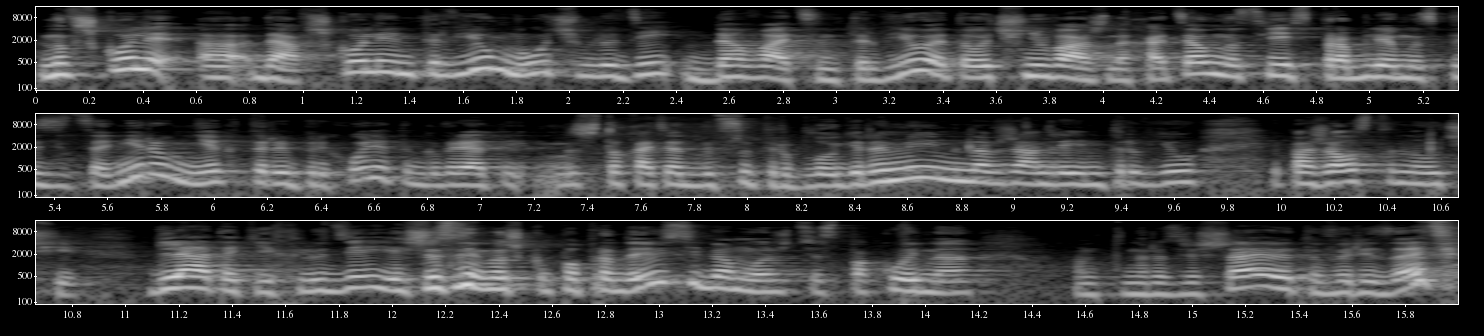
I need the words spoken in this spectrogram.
Но, но в школе, а, да, в школе интервью мы учим людей давать давать интервью, это очень важно. Хотя у нас есть проблемы с позиционированием, некоторые приходят и говорят, что хотят быть суперблогерами именно в жанре интервью, и, пожалуйста, научи. Для таких людей, я сейчас немножко попродаю себя, можете спокойно, Антон, разрешаю это вырезать.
